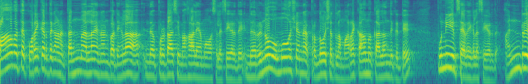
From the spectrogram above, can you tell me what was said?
பாவத்தை குறைக்கிறதுக்கான தன்மைலாம் என்னன்னு பார்த்தீங்களா இந்த புரட்டாசி மகாலய அமாவாசையில் செய்கிறது இந்த ரினோ உமோஷனை பிரதோஷத்தில் மறக்காமல் கலந்துக்கிட்டு புண்ணியம் சேவைகளை செய்கிறது அன்று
